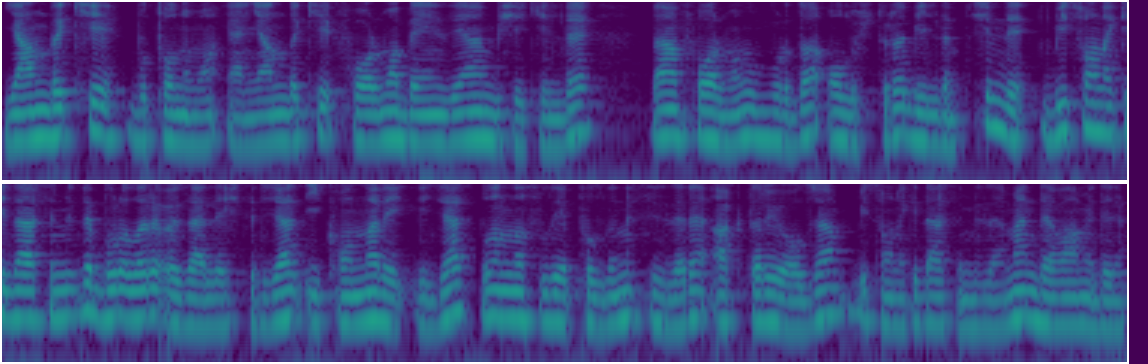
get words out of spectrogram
yandaki butonuma yani yandaki forma benzeyen bir şekilde ben formamı burada oluşturabildim. Şimdi bir sonraki dersimizde buraları özelleştireceğiz. ikonlar ekleyeceğiz. Bunun nasıl yapıldığını sizlere aktarıyor olacağım. Bir sonraki dersimizde hemen devam edelim.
